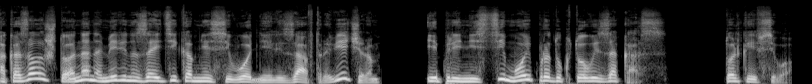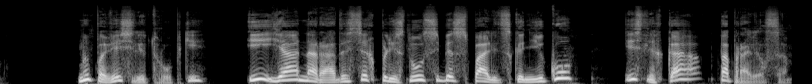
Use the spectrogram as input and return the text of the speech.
Оказалось, что она намерена зайти ко мне сегодня или завтра вечером и принести мой продуктовый заказ. Только и всего. Мы повесили трубки, и я на радостях плеснул себе с палец коньяку и слегка поправился.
